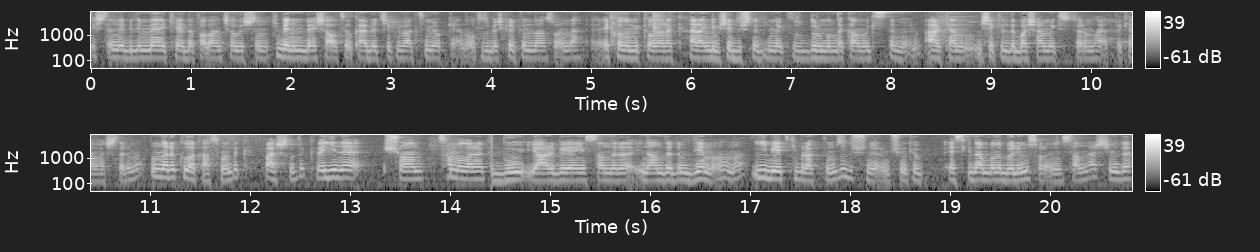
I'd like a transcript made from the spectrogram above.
işte ne bileyim MK'de falan çalışın. Ki benim 5-6 yıl kaybedecek bir vaktim yok yani. 35-40'ımdan sonra ekonomik olarak herhangi bir şey düşünebilmek durumunda kalmak istemiyorum. Erken bir şekilde başarmak istiyorum hayattaki amaçlarımı. Bunlara kulak asmadık, başladık ve yine şu an tam olarak bu yargıya insanlara inandırdım diyemem ama iyi bir etki bıraktığımızı düşünüyorum. Çünkü eskiden bana bölümü soran insanlar şimdi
